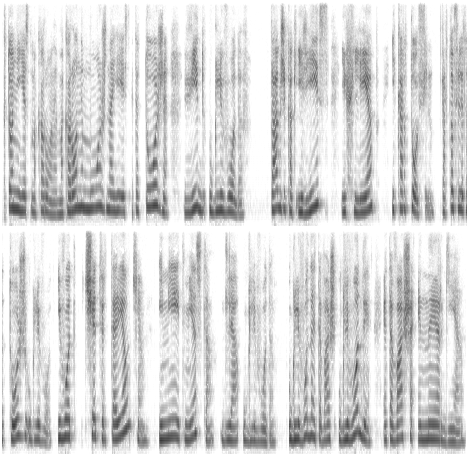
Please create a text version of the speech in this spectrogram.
кто не ест макароны? Макароны можно есть. Это тоже вид углеводов. Так же, как и рис, и хлеб, и картофель. Картофель это тоже углевод. И вот четверть тарелки имеет место для углевода. Углеводы это ваш, углеводы – это ваша энергия.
